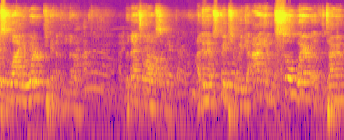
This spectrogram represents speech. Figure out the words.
Whistle while you work? No. But that's awesome. I do have scripture with you. I am so aware of the time.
